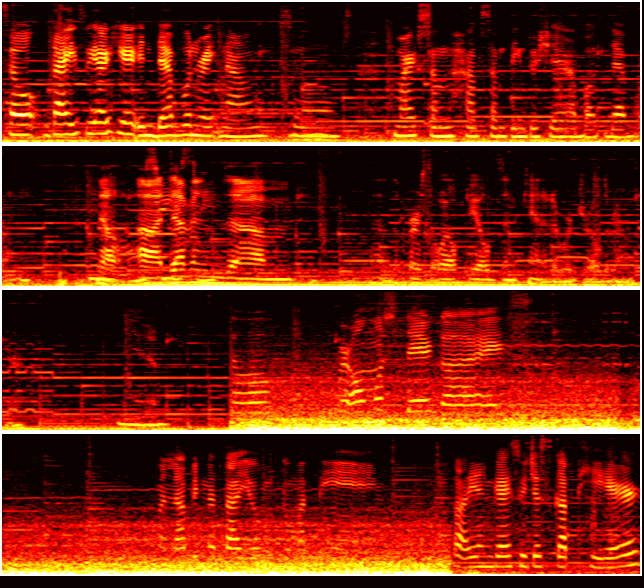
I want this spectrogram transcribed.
So, guys, we are here in Devon right now. So, Mark some have something to share about Devon. No, uh, seriously. Devon's um, uh, the first oil fields in Canada were drilled around here. Yeah. So, we're almost there, guys. Malapit na tayo dumating. So, ayan guys, we just got here.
